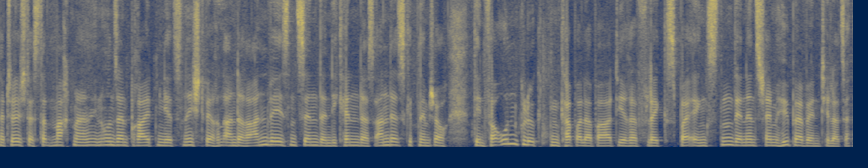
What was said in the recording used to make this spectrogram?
natürlich, das macht man in unseren Breiten jetzt nicht, während andere anwesend sind, denn die kennen das anders. Es gibt nämlich auch den verunglückten Kapalabhati-Reflex bei Ängsten, der nennt sich Hyperventilation.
